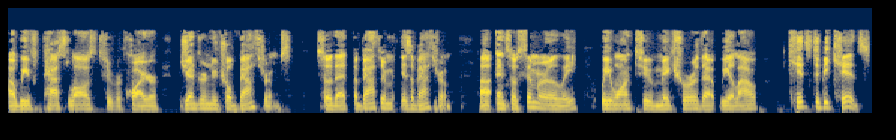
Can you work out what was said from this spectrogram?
Uh, we've passed laws to require gender neutral bathrooms so that a bathroom is a bathroom. Uh, and so similarly, we want to make sure that we allow kids to be kids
